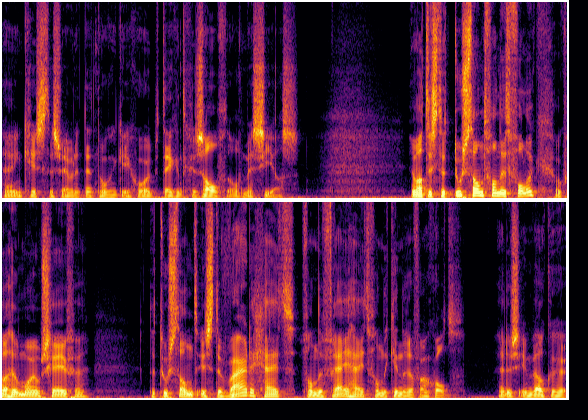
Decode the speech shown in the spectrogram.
In Christus, we hebben het net nog een keer gehoord, betekent gezalfde of Messias. En wat is de toestand van dit volk? Ook wel heel mooi omschreven. De toestand is de waardigheid van de vrijheid van de kinderen van God. dus in welke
